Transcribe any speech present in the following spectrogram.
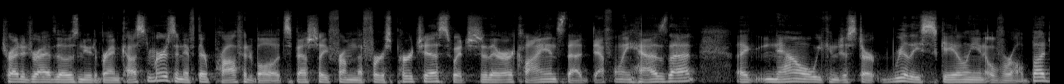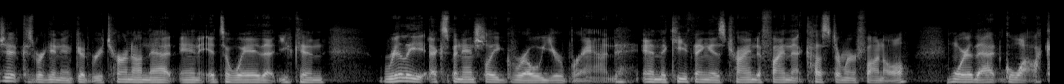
try to drive those new to brand customers and if they're profitable especially from the first purchase which there are clients that definitely has that like now we can just start really scaling overall budget because we're getting a good return on that and it's a way that you can really exponentially grow your brand. And the key thing is trying to find that customer funnel where that guac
